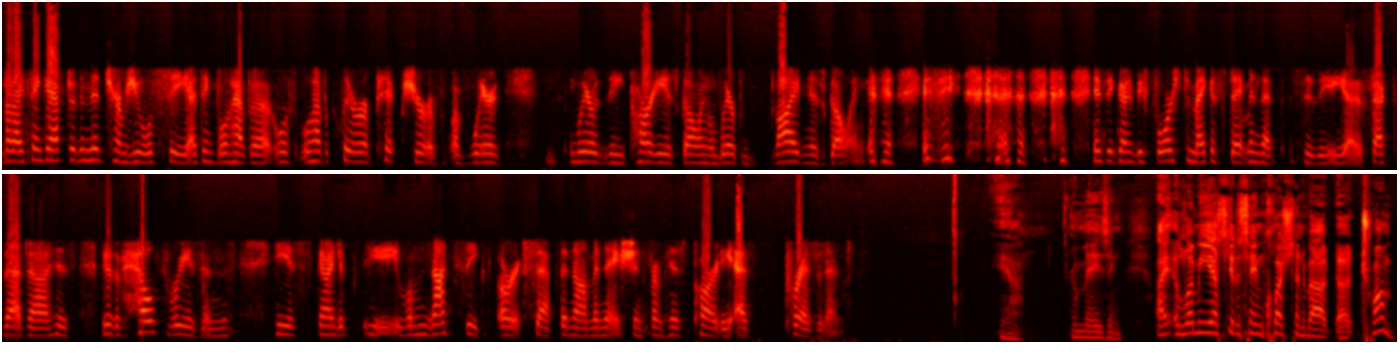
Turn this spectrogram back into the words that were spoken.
but I think after the midterms you will see. I think we'll have a we'll we'll have a clearer picture of of where where the party is going and where Biden is going. is he is he going to be forced to make a statement that to the effect that uh, his because of health reasons he is going to he will not seek or accept the nomination from his party as president. Yeah, amazing. I, let me ask you the same question about uh, Trump.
